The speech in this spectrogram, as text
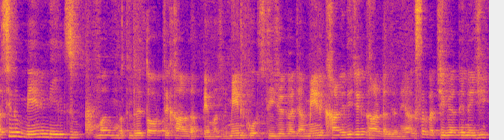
ਅਸੀਂ ਨੂੰ ਮੇਨ ਮੀਲਸ ਮਤਲਬ ਦੇ ਤੌਰ ਤੇ ਖਾਣ ਲੱਗ ਪਏ ਮਤਲਬ ਮੇਨ ਕੋਰਸ ਦੀ ਜਗ੍ਹਾ ਜਾਂ ਮੇਨ ਖਾਣੇ ਦੀ ਜਗ੍ਹਾ ਖਾਣ ਲੱਗ ਜਾਂਦੇ ਆ ਅਕਸਰ ਬੱਚੇ ਕਹਿੰਦੇ ਨੇ ਜੀ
